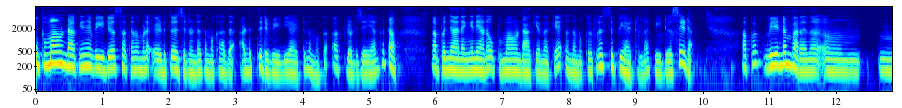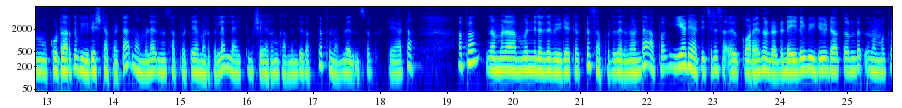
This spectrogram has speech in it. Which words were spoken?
ഉപ്പുമാവ് ഉണ്ടാക്കുന്ന വീഡിയോസൊക്കെ നമ്മൾ എടുത്തു വെച്ചിട്ടുണ്ട്. നമുക്കത് അടുത്തൊരു വീഡിയോ ആയിട്ട് നമുക്ക് അപ്ലോഡ് ചെയ്യാം കേട്ടോ. അപ്പം ഞാൻ എങ്ങനെയാണ് ഉപ്പുമാവ് ഉണ്ടാക്കിയെന്നൊക്കെ നമുക്ക് റെസിപ്പി ആയിട്ടുള്ള വീഡിയോസ് ഇടാം. അപ്പം വീണ്ടും പറയുന്ന കൂട്ടുകാർക്ക് വീഡിയോ ഇഷ്ടപ്പെട്ട നമ്മളെ ഒന്ന് സപ്പോർട്ട് ചെയ്യാൻ മറക്കില്ല? ലൈക്കും ഷെയറും കമന്റും ഇതൊക്കെ നമ്മളെ ഒന്ന് സപ്പോർട്ട് ചെയ്യാം കേട്ടോ. അപ്പം നമ്മൾ മുന്നിലിരുന്ന വീഡിയോക്കൊക്കെ സപ്പോർട്ട് തരുന്നുണ്ട്. അപ്പം ഈയിടെ ആയിട്ട് ഇച്ചിരി കുറയുന്നുണ്ട് ഡെയിലി വീഡിയോ ഇടാത്തതുകൊണ്ട് നമുക്ക്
